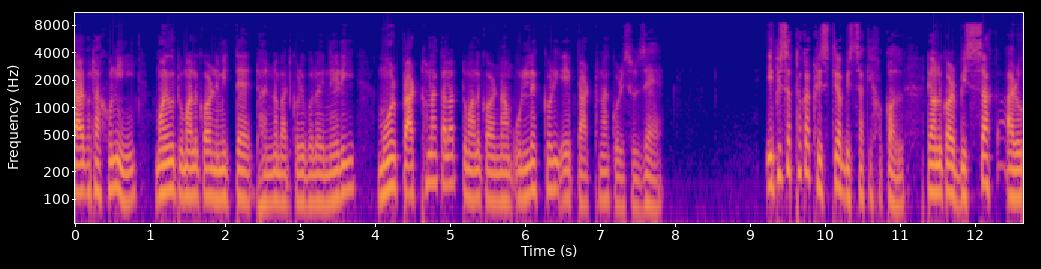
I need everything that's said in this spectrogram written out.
তাৰ কথা শুনি ময়ো তোমালোকৰ নিমিত্তে ধন্যবাদ কৰিবলৈ নেৰি মোৰ প্ৰাৰ্থনা কালত তোমালোকৰ নাম উল্লেখ কৰি এই প্ৰাৰ্থনা কৰিছো যে ইফিচত থকা খ্ৰীষ্টীয় বিশ্বাসীসকল তেওঁলোকৰ বিশ্বাস আৰু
